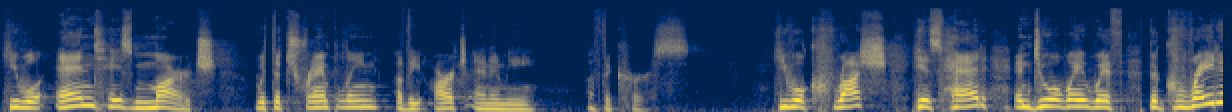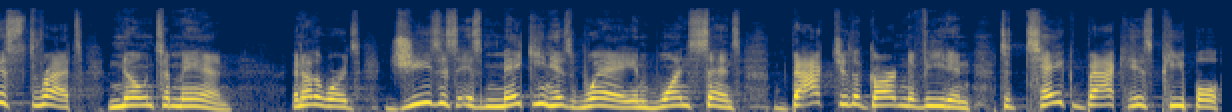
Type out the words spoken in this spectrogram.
He will end his march with the trampling of the arch enemy of the curse. He will crush his head and do away with the greatest threat known to man in other words, Jesus is making his way, in one sense, back to the Garden of Eden to take back his people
